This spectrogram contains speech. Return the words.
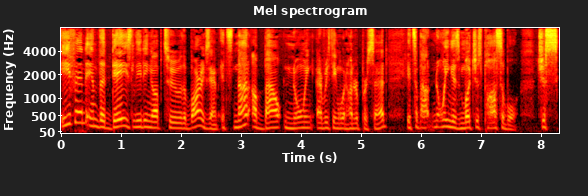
even in the days leading up to the bar exam, it's not about knowing everything 100%. It's about knowing as much as possible. Just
